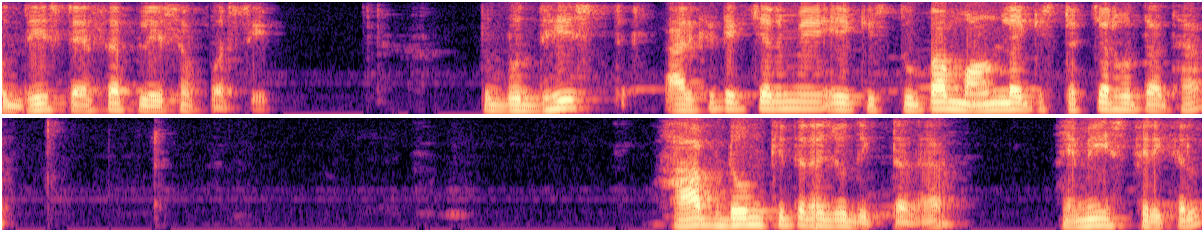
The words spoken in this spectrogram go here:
Buddhist as a place of worship. तो बुद्धिस्ट आर्किटेक्चर में एक स्तूपा माउंट लाइक स्ट्रक्चर होता था। हाफ़ डोम की तरह जो दिखता था हेमी स्फेरिकल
